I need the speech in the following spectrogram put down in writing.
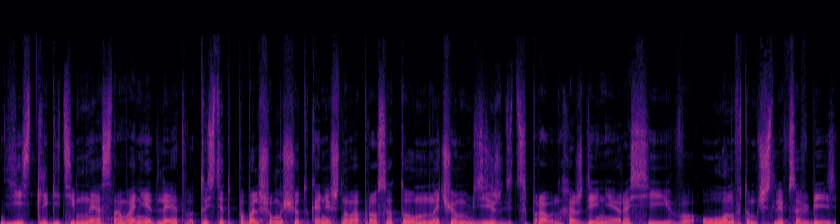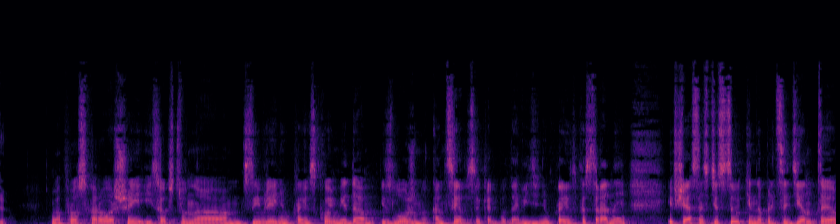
есть легитимные основания для этого. То есть это по большому счету, конечно, вопрос о том, на чем зиждется право нахождения России в ООН, в том числе в Совбезе. Вопрос хороший, и, собственно, в заявлении украинского МИДа изложена концепция как бы, да, видения украинской страны, и, в частности, ссылки на прецеденты,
